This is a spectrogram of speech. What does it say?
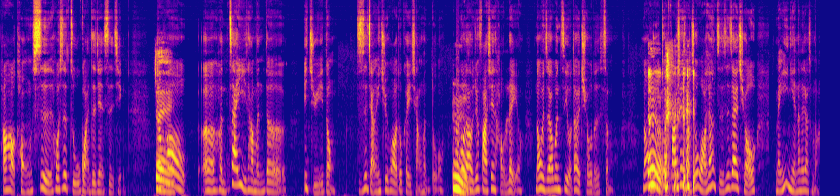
讨好同事或是主管这件事情，然后呃，很在意他们的一举一动。只是讲一句话，我都可以想很多。嗯、后来我就发现好累哦，然后我一直在问自己，我到底求的是什么？然后我就发现，想说我好像只是在求每一年那个叫什么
